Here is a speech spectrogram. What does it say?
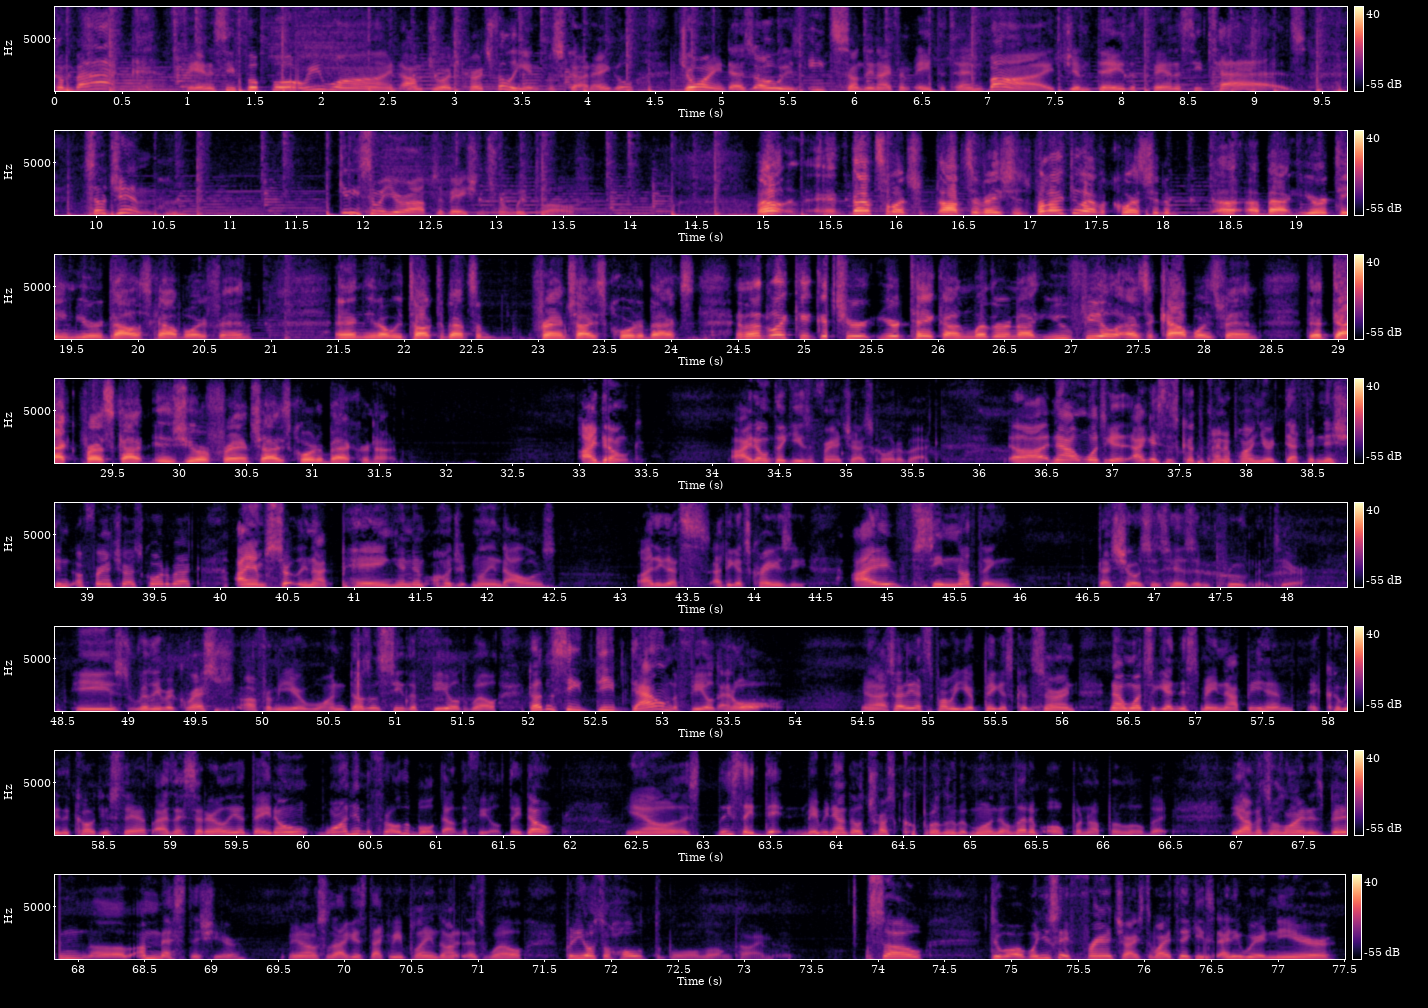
Welcome back. Fantasy Football Rewind. I'm George Kurtz, filling in for Scott Engel. Joined, as always, each Sunday night from 8 to 10 by Jim Day, the Fantasy Taz. So, Jim, give me some of your observations from Week 12. Well, not so much observations, but I do have a question uh, about your team. You're a Dallas Cowboy fan, and you know we talked about some franchise quarterbacks, and I'd like to get your your take on whether or not you feel, as a Cowboys fan, that Dak Prescott is your franchise quarterback or not. I don't. I don't think he's a franchise quarterback. Uh, now, once again, I guess this could depend upon your definition of franchise quarterback. I am certainly not paying him $100 million. I think that's I think that's crazy. I've seen nothing that shows his, his improvement here. He's really regressed uh, from year one. Doesn't see the field well. Doesn't see deep down the field at all. You know, so I think that's probably your biggest concern. Now, once again, this may not be him. It could be the coaching staff. As I said earlier, they don't want him to throw the ball down the field. They don't. You know, at least they didn't. Maybe now they'll trust Cooper a little bit more and they'll let him open up a little bit. The offensive line has been uh, a mess this year. You know, so I guess that could be blamed on it as well. But he also holds the ball a long time. So, do, uh, when you say franchise, do I think he's anywhere near?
